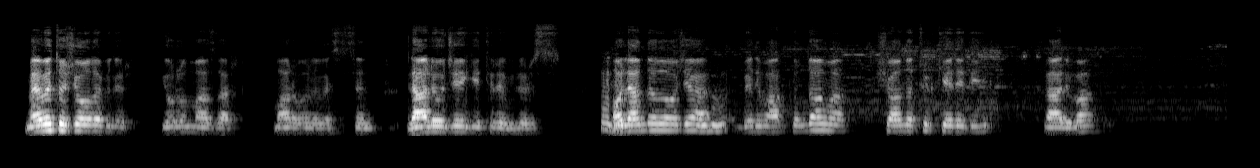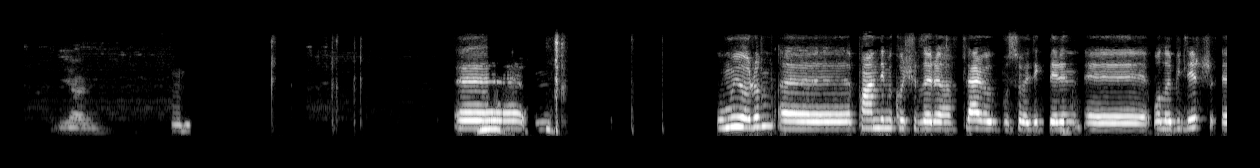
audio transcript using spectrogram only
Mehmet Hoca olabilir. Yorulmazlar. Marmara Üniversitesi'nin Lale Hoca'yı getirebiliriz. Hı hı. Hollandalı Hı hoca hı. benim aklımda ama şu anda Türkiye'de değil galiba. Yani Hı hı. Ee, umuyorum e, pandemi koşulları hafifler ve bu söylediklerin e, olabilir. E,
